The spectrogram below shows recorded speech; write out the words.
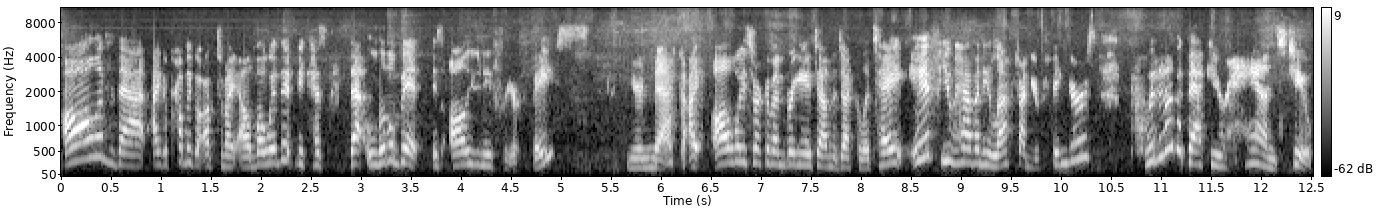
all of that, I could probably go up to my elbow with it because that little bit is all you need for your face your neck. I always recommend bringing it down the décolleté. If you have any left on your fingers, put it on the back of your hands too,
